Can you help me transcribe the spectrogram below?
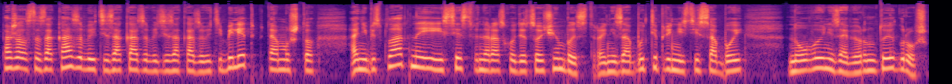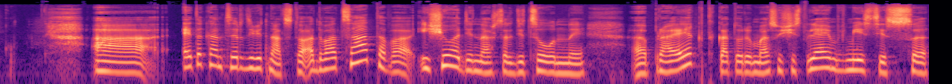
Пожалуйста, заказывайте, заказывайте, заказывайте билеты, потому что они бесплатные и, естественно, расходятся очень быстро. Не забудьте принести с собой новую незавернутую игрушку. А, это концерт 19 А 20 еще один наш традиционный э, проект, который мы осуществляем вместе с э,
